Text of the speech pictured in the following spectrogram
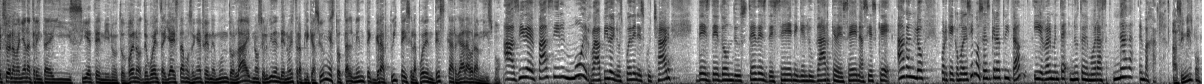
8 de la mañana, 37 minutos. Bueno, de vuelta, ya estamos en FM Mundo Live. No se olviden de nuestra aplicación, es totalmente gratuita y se la pueden descargar ahora mismo. Así de fácil, muy rápido y nos pueden escuchar desde donde ustedes deseen, en el lugar que deseen. Así es que háganlo, porque como decimos, es gratuita y realmente no te demoras nada en bajarla. Asimismo,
